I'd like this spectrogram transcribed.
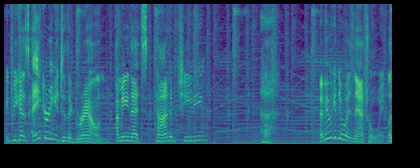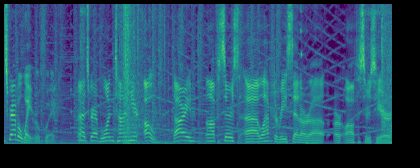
because anchoring it to the ground, I mean, that's kind of cheating. Maybe we can do it with natural weight. Let's grab a weight real quick. let's grab one time here. Oh, sorry, officers. Uh, we'll have to reset our uh, our officers here.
